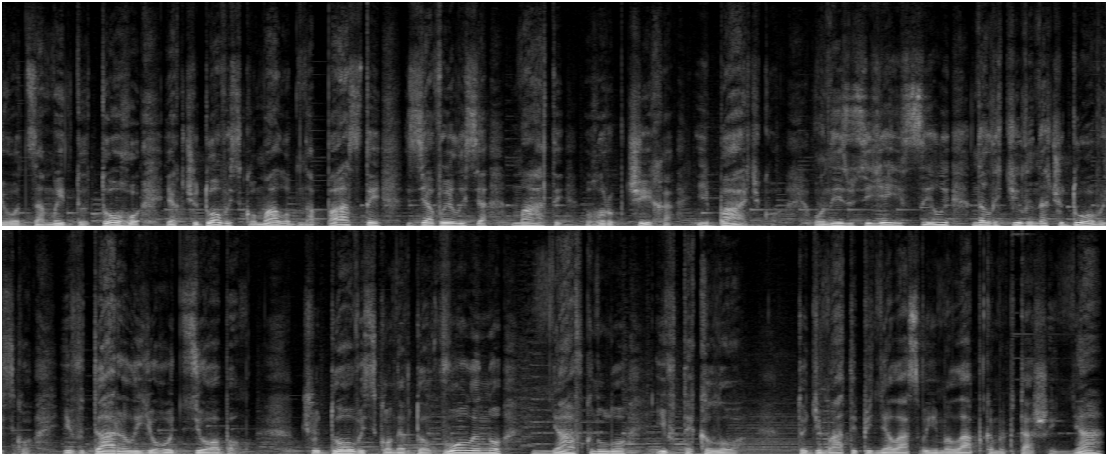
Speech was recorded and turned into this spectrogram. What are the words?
І от за мить до того, як чудовисько мало б напасти, з'явилися мати, горобчиха і батько. Вони з усієї сили налетіли на чудовисько і вдарили його дзьобом. Чудовисько невдоволено нявкнуло і втекло. Тоді мати підняла своїми лапками пташеня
